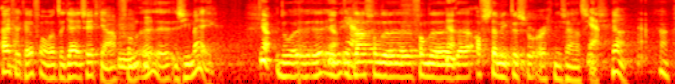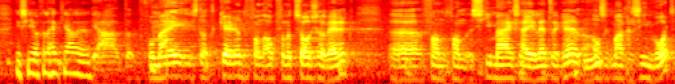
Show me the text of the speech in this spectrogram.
eigenlijk hè, van wat jij zegt, Jaap, van eh, eh, zie mij. Ja. Eh, in, in Ja. plaats van, de, van de, Ja. de afstemming tussen de organisaties. Ja. Ja. Ja. Ik zie jou gelijk, ja, eh, Ja, voor mij is dat de kern van, ook van het sociaal werk. Eh, van, van zie mij, zei je letterlijk, hè, als ik maar gezien word.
